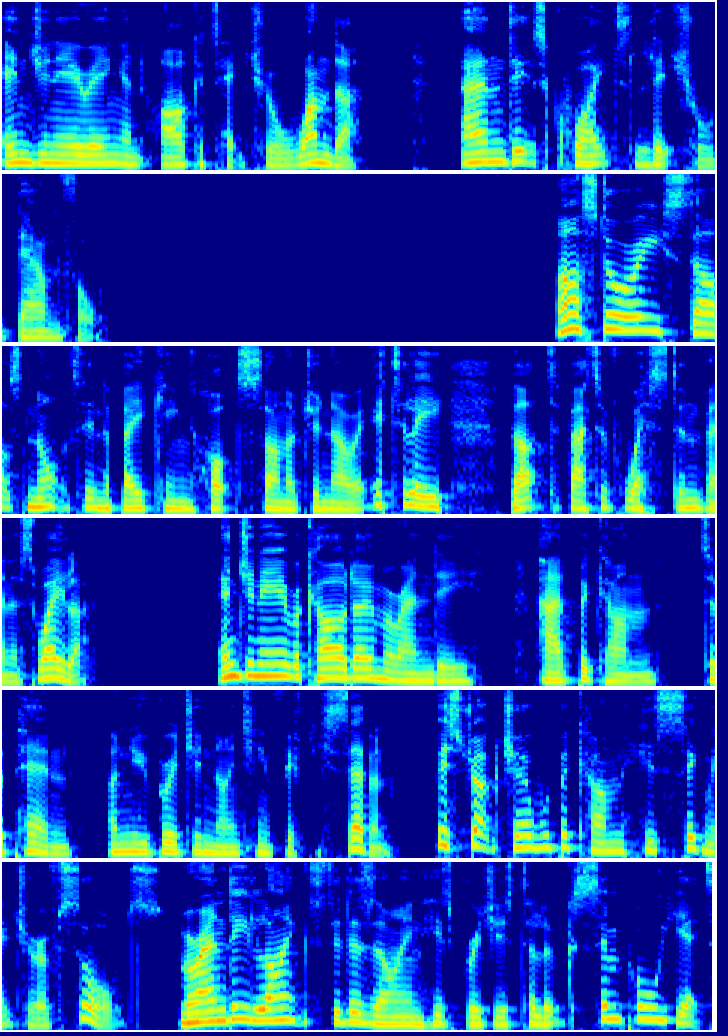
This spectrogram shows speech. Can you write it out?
engineering and architectural wonder, and its quite literal downfall. Our story starts not in the baking hot sun of Genoa, Italy, but that of western Venezuela. Engineer Riccardo Morandi had begun to pen a new bridge in 1957, this structure would become his signature of sorts. Morandi liked to design his bridges to look simple yet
